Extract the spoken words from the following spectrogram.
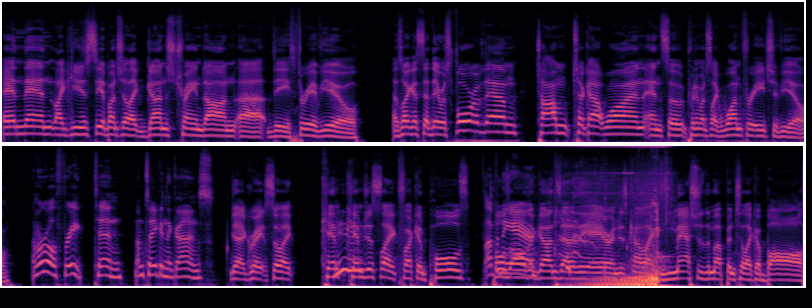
and then like you just see a bunch of like guns trained on uh, the three of you. As like I said, there was four of them. Tom took out one, and so pretty much like one for each of you. I'm a real freak. Ten. I'm taking the guns. Yeah, great. So like Kim Kim just like fucking pulls Up pulls the all the guns out of the air and just kind of like mashes them up into like a ball.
